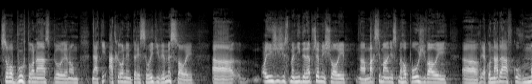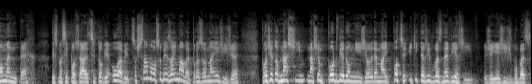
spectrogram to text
Slovo Bůh pro nás byl jenom nějaký akronym, který si lidi vymysleli. A o Ježíši jsme nikdy nepřemýšleli, a maximálně jsme ho používali jako nadávku v momentech, kdy jsme si potřebovali citově ulevit, což samo o sobě je zajímavé, pro zrovna Ježíše. Proč je to v naší, našem podvědomí, že lidé mají pocit, i ti, kteří vůbec nevěří, že Ježíš vůbec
